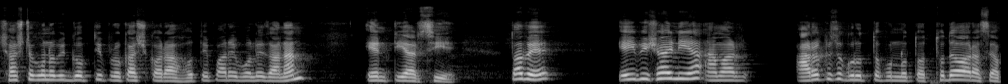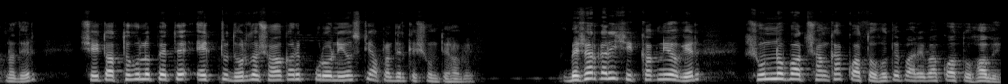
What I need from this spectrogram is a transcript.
ষষ্ঠ গণবিজ্ঞপ্তি প্রকাশ করা হতে পারে বলে জানান এনটিআরসিএ তবে এই বিষয় নিয়ে আমার আরও কিছু গুরুত্বপূর্ণ তথ্য দেওয়ার আছে আপনাদের। সেই তথ্যগুলো পেতে একটু ধৈর্য সহকারে পুরো নিউজটি আপনাদেরকে শুনতে হবে। বেসরকারি শিক্ষক নিয়োগের শূন্য পদ সংখ্যা কত হতে পারে বা কত হবে?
